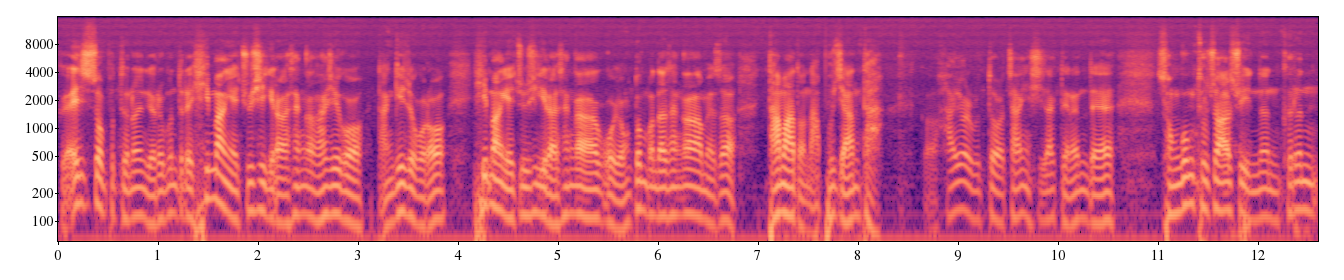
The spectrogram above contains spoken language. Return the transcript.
그 NC소프트는 여러분들의 희망의 주식이라 생각하시고 단기적으로 희망의 주식이라 생각하고 용돈 번다 생각하면서 담아도 나쁘지 않다. 그 화요일부터 장이 시작되는데 성공 투자할 수 있는 그런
